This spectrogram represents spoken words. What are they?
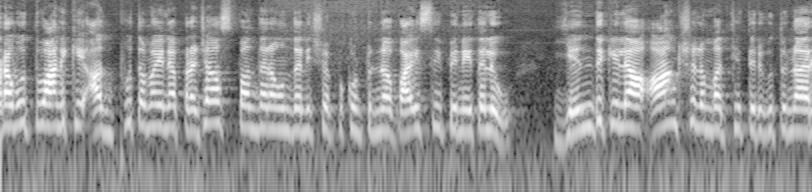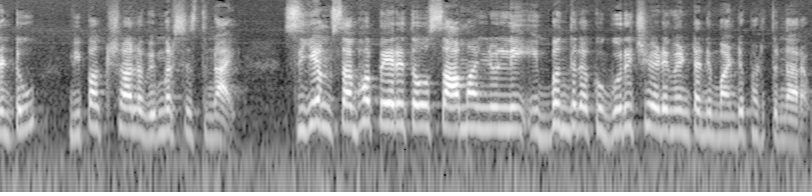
ప్రభుత్వానికి అద్భుతమైన ప్రజాస్పందన ఉందని చెప్పుకుంటున్న వైసీపీ నేతలు ఎందుకిలా ఆంక్షల మధ్య తిరుగుతున్నారంటూ విపక్షాలు విమర్శిస్తున్నాయి. సీఎం సభ పేరుతో సామాన్యుల్ని ఇబ్బందులకు గురి చేయడమేంటని మండిపడుతున్నారు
